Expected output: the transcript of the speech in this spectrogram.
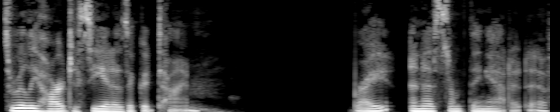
it's really hard to see it as a good time, right? And as something additive.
